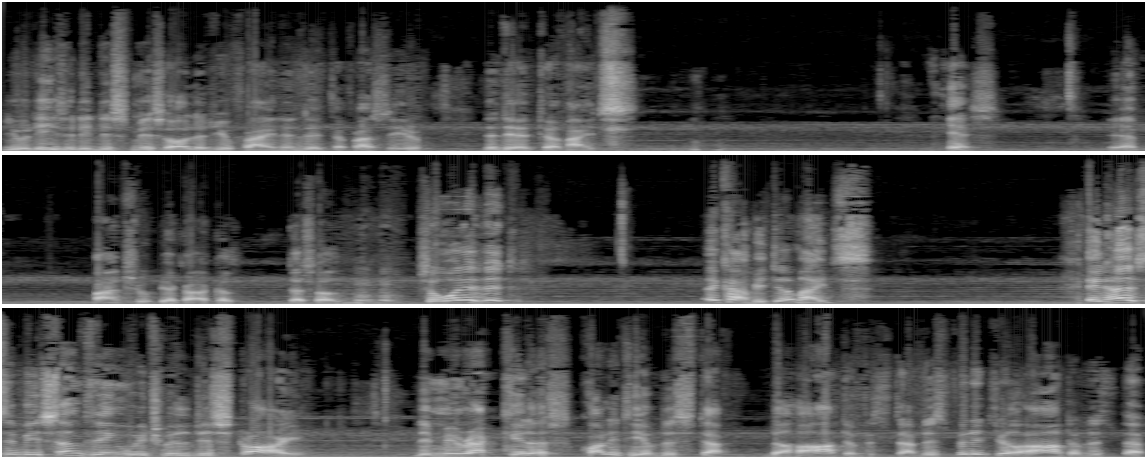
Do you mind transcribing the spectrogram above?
you will easily dismiss all that you find in the tafsir, that they are termites. yes. Rupya ka akal. That's all. so what is it? It can't be termites. It has to be something which will destroy the miraculous quality of the stuff, the heart of the stuff, the spiritual heart of the stuff,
